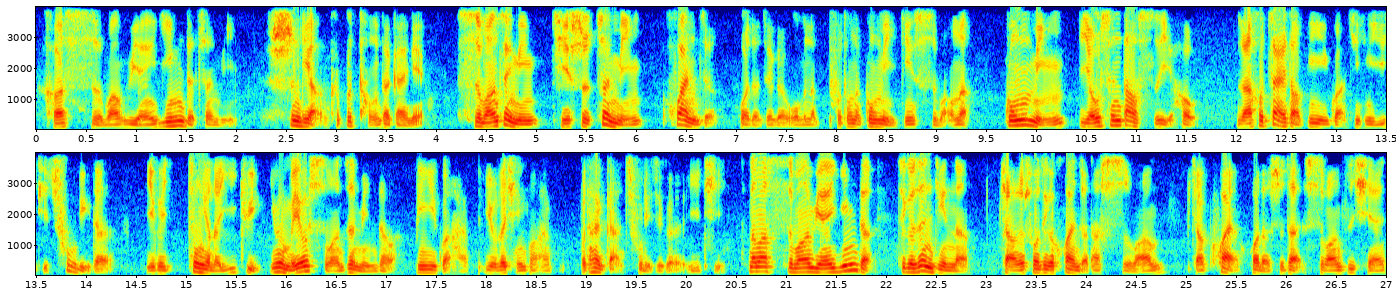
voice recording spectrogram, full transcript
和死亡原因的证明是两个不同的概念。死亡证明即是证明患者或者这个我们的普通的公民已经死亡了。公民由生到死以后，然后再到殡仪馆进行遗体处理的一个重要的依据，因为没有死亡证明的殡仪馆还有的情况还不太敢处理这个遗体。那么死亡原因的这个认定呢？假如说这个患者他死亡比较快，或者是在死亡之前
